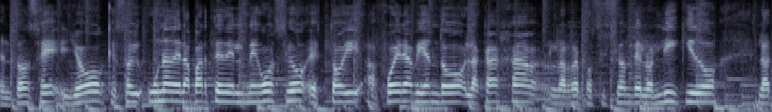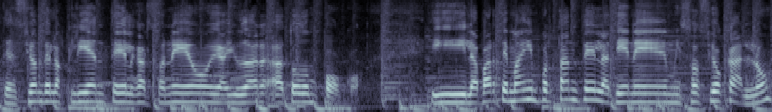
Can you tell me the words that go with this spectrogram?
Entonces, yo que soy una de la parte del negocio, estoy afuera viendo la caja, la reposición de los líquidos, la atención de los clientes, el garzoneo y ayudar a todo un poco. Y la parte más importante la tiene mi socio Carlos,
